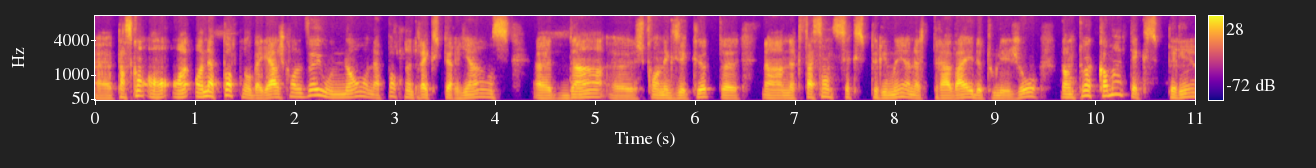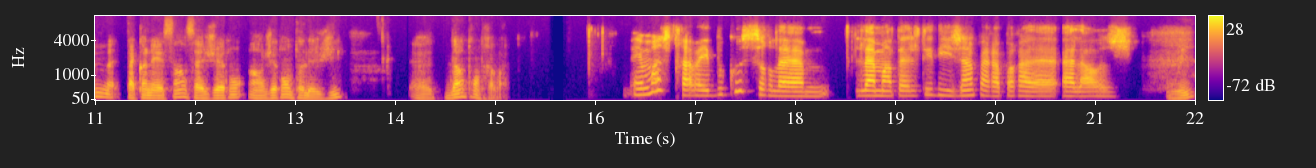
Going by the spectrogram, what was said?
Euh, parce qu'on apporte nos bagages, qu'on le veuille ou non, on apporte notre expérience euh, dans euh, ce qu'on exécute, dans notre façon de s'exprimer, dans notre travail de tous les jours. Donc, toi, comment tu exprimes ta connaissance en gérontologie dans ton travail? Ben, moi, je travaille beaucoup sur la, mentalité des gens par rapport à, à l'âge. Oui.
